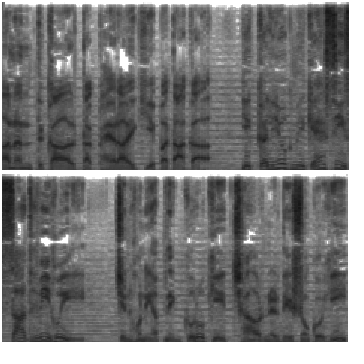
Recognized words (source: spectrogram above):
अनंत काल तक फहराएगी ये पताका। ये कलयुग में एक ऐसी साध्वी हुई, जिन्होंने अपने गुरु की इच्छा और निर्देशों को ही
